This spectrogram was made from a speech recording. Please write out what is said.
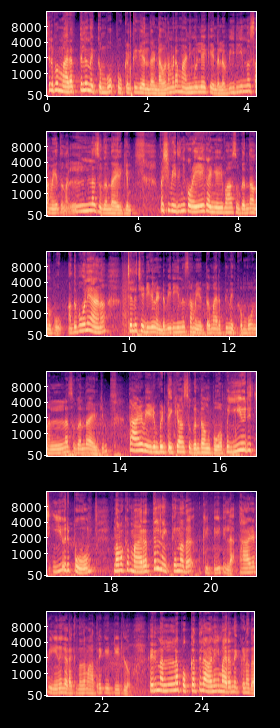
ചിലപ്പോൾ മരത്തിൽ നിൽക്കുമ്പോൾ പൂക്കൾക്ക് ഗന്ധം ഉണ്ടാവും നമ്മുടെ മണിമുല്ലയൊക്കെ ഉണ്ടല്ലോ. വിരിയുന്ന സമയത്ത് നല്ല സുഗന്ധമായിരിക്കും. പക്ഷെ വിരിഞ്ഞ് കുറേ കഴിഞ്ഞ് കഴിയുമ്പോൾ ആ സുഗന്ധം അങ്ങ് പോകും അതുപോലെയാണ് ചില ചെടികളുണ്ട്. വിരിയുന്ന സമയത്ത് മരത്തിൽ നിൽക്കുമ്പോൾ നല്ല സുഗന്ധമായിരിക്കും. താഴെ വീഴുമ്പോഴത്തേക്കും ആ സുഗന്ധം അങ്ങ് പോകും അപ്പോൾ ഈ ഒരു ഈ ഒരു പൂവും നമുക്ക് മരത്തിൽ നിൽക്കുന്നത് കിട്ടിയിട്ടില്ല. താഴെ വീണ് കിടക്കുന്നത് മാത്രമേ കിട്ടിയിട്ടുള്ളൂ. കാര്യം നല്ല പൊക്കത്തിലാണ് ഈ മരം നിൽക്കുന്നത്.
